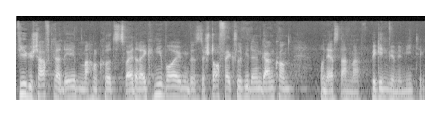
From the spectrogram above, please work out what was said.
viel geschafft gerade eben, machen kurz zwei, drei Kniebeugen, bis der Stoffwechsel wieder in Gang kommt und erst dann mal beginnen wir mit dem Meeting.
